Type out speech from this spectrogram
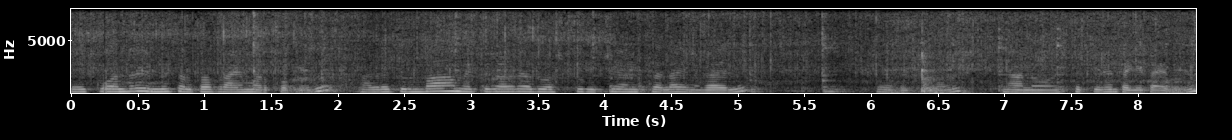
ಬೇಕು ಅಂದರೆ ಇನ್ನೂ ಸ್ವಲ್ಪ ಫ್ರೈ ಮಾಡ್ಕೋಬೋದು. ಆದರೆ ತುಂಬ ಮೆತ್ತಗಾದರೆ ಅದು ಅಷ್ಟು ರುಚಿ ಅನಿಸಲ್ಲ ಎಣ್ಗಾಯಲ್ಲಿ. ನೋಡಿ. ನಾನು ಇಷ್ಟಕ್ಕೇನೆ ತೆಗಿತಾ ಇದ್ದೀನಿ.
